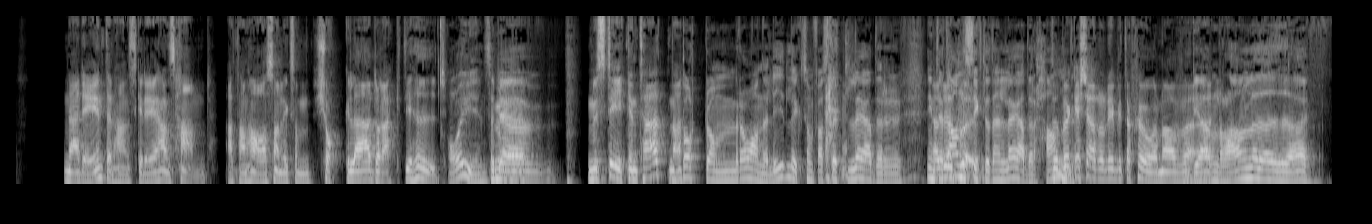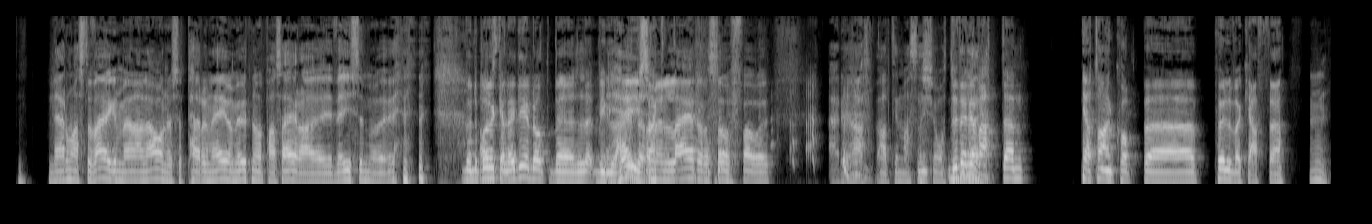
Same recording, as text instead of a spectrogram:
Nej, det är inte en handske, det är hans hand. Att han har sån liksom tjock läderaktig hud. Oj, Så så det- med Mystiken tätnar. bortom Ranelid liksom, fast ett läder... Inte Ja, ett du- ansikte utan en Du läderhand. brukar köra en imitation av... eh, Björn Ranelid, eh, närmaste vägen mellan anus och perineum utan att passera eh, visum och... Men du brukar lägga in något med min Höj som en lädersoffa och... Nej, det är all- alltid en massa tjat. Du väljer vatten. Jag tar en kopp uh, pulverkaffe. Mm.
